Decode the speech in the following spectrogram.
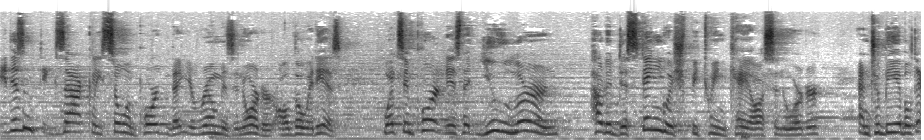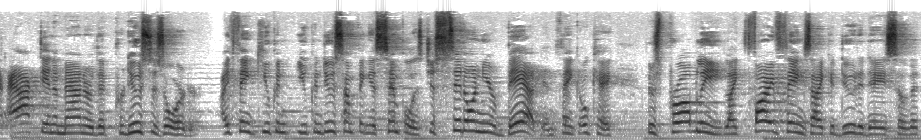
it isn't exactly so important that your room is in order, although it is. What's important is that you learn how to distinguish between chaos and order and to be able to act in a manner that produces order. I think you can, you can do something as simple as just sit on your bed and think, okay, there's probably like five things I could do today so that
